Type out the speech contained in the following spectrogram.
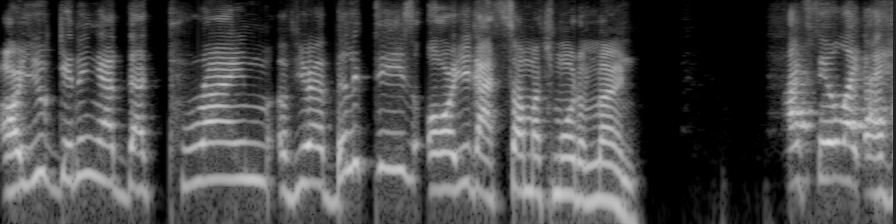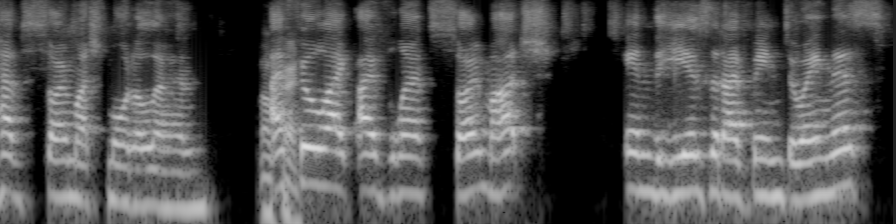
Are you getting at that prime of your abilities, or you got so much more to learn? I feel like I have so much more to learn. Okay. I feel like I've learned so much in the years that I've been doing this.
